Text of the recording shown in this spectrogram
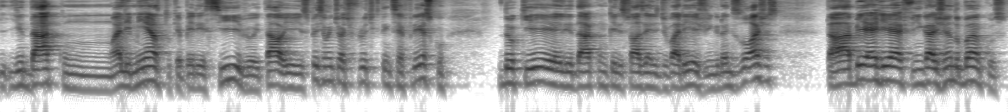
lidar com alimento que é perecível e tal, e especialmente o hortifruti que tem que ser fresco, do que lidar com o que eles fazem de varejo em grandes lojas. Tá? A BRF engajando bancos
